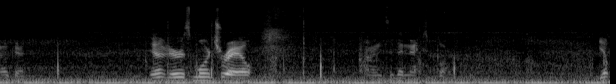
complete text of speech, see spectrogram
Okay. Yeah, there's more trail. On to the next part. Yep.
